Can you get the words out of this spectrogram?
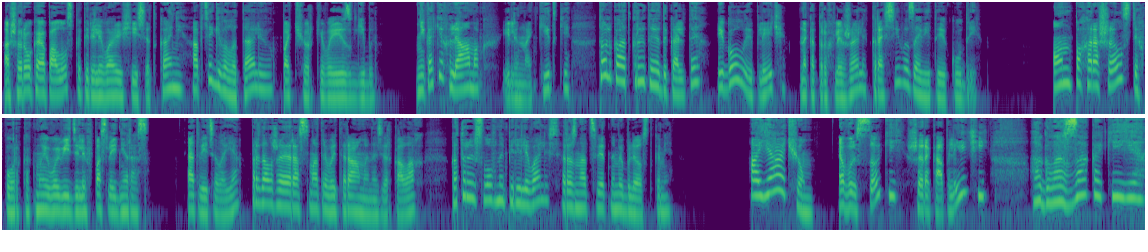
а широкая полоска переливающейся ткани обтягивала талию, подчеркивая изгибы. Никаких лямок или накидки, только открытое декольте и голые плечи, на которых лежали красиво завитые кудри. «Он похорошел с тех пор, как мы его видели в последний раз», — ответила я, продолжая рассматривать рамы на зеркалах, которые словно переливались разноцветными блестками. «А я о чем? Высокий, широкоплечий, а глаза какие!»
